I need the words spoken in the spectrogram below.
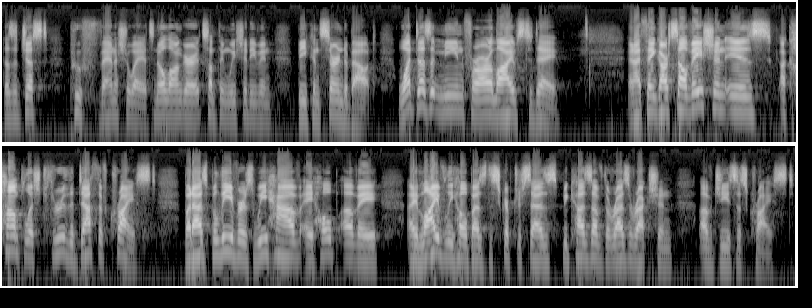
Does it just poof, vanish away? It's no longer something we should even be concerned about. What does it mean for our lives today? And I think our salvation is accomplished through the death of Christ. But as believers, we have a hope of a, a lively hope, as the scripture says, because of the resurrection of Jesus Christ.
